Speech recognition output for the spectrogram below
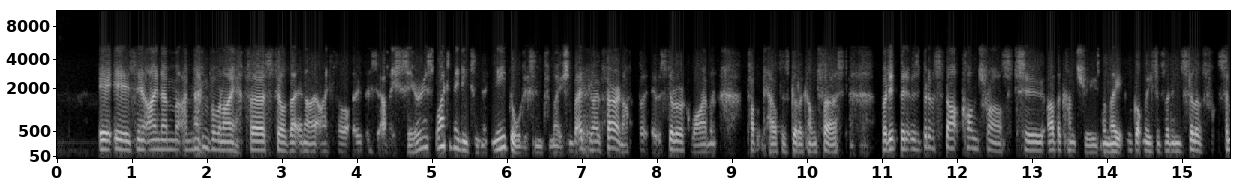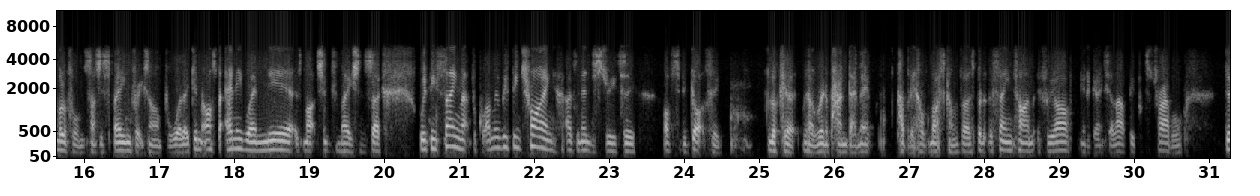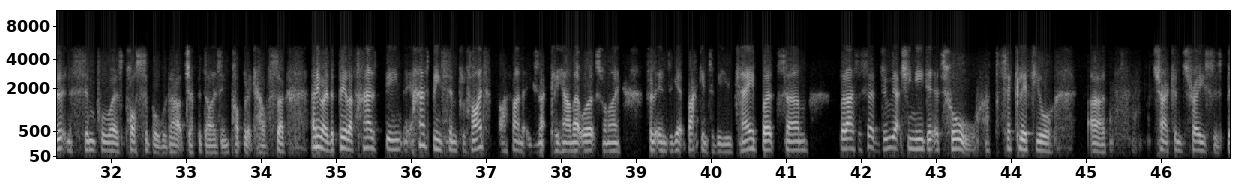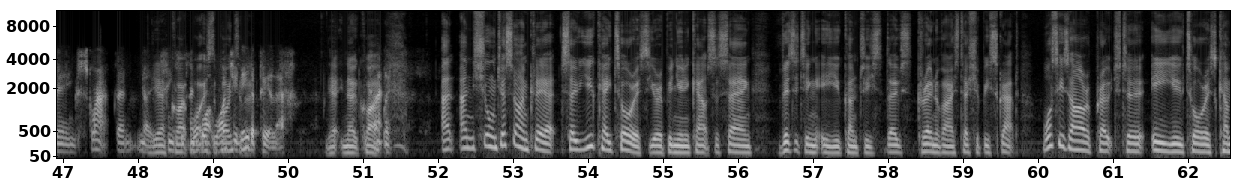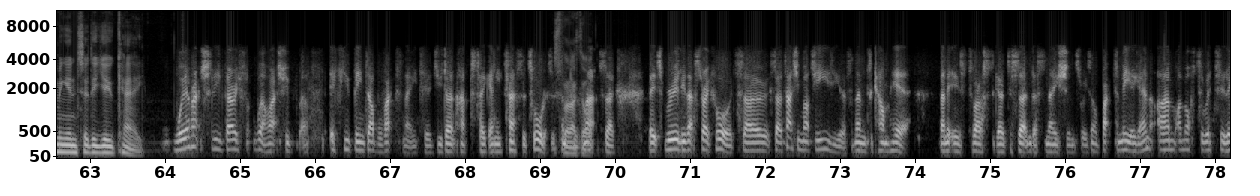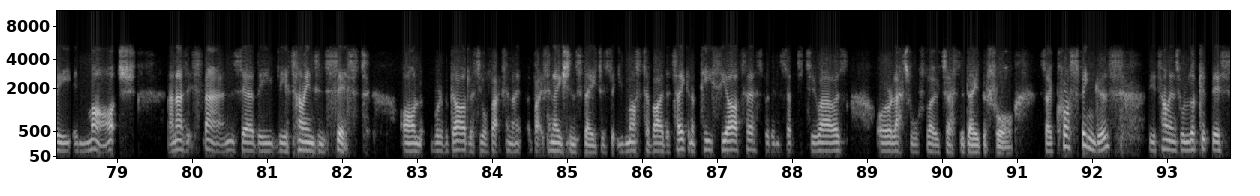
It is. You know, I, know, I remember when I first filled that in, I, I thought, are they serious? Why do they need to need all this information? But anyway, fair enough. But it was still a requirement. Public health has got to come first. But it, but it was a bit of a stark contrast to other countries when they got me to fill in similar, similar forms, such as Spain, for example, where they didn't ask for anywhere near as much information. So we've been saying that for. I mean, we've been trying as an industry to. Obviously, we've got to look at you know we're in a pandemic public health must come first but at the same time if we are you know going to allow people to travel do it in a simple way as possible without jeopardizing public health so anyway the plf has been it has been simplified i find out exactly how that works when i fill it in to get back into the uk but um but as i said do we actually need it at all particularly if your uh, track and trace is being scrapped then you know Yeah, you seem to quite. think, What is why, the why do you need of a plf Yeah, no, quite. Exactly. And, and Sean, just so I'm clear, so UK tourists, European Union Council, is saying visiting EU countries, those coronavirus tests should be scrapped. What is our approach to EU tourists coming into the UK? We're actually very well. Actually, uh, if you've been double vaccinated, you don't have to take any tests at all. It's as simple I as that. So it's really that straightforward. So so it's actually much easier for them to come here than it is for us to go to certain destinations. For example, back to me again. Um, I'm off to Italy in March, and as it stands, uh, the the Italians insist on, regardless of your vaccina- vaccination status, that you must have either taken a PCR test within 72 hours or a lateral flow test the day before. So cross fingers, the Italians will look at this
